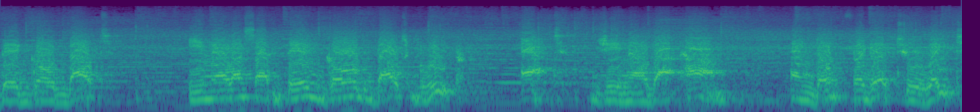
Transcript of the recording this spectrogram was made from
Big Gold Belt. Email us at biggoldbeltgroup at gmail.com. And don't forget to rate,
